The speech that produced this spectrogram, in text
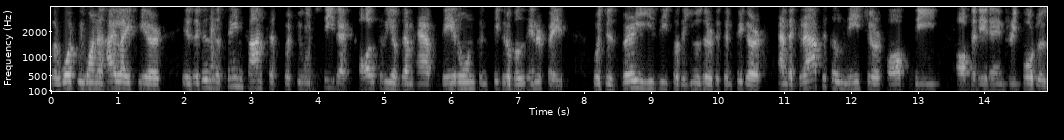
but what we want to highlight here is it is the same concept, but you would see that all three of them have their own configurable interface, which is very easy for the user to configure, and the graphical nature of the of the data entry portals,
